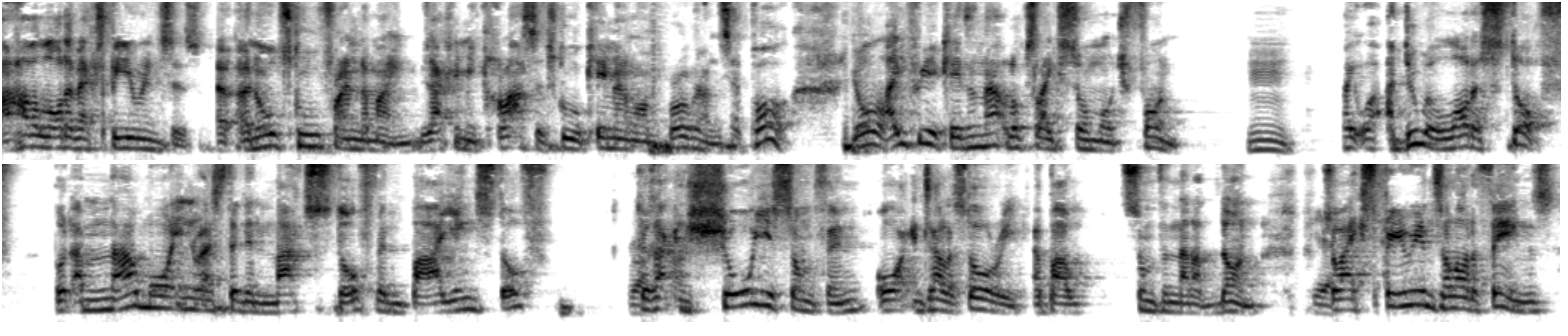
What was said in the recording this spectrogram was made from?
I have a lot of experiences. An old school friend of mine, who's actually in my class at school, came in on my program and said, "Paul, your life with your kids and that looks like so much fun." Hmm. Like, well, I do a lot of stuff, but I'm now more interested in that stuff than buying stuff because I can show you something or I can tell a story about something that I've done. Yeah. So I experience a lot of things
